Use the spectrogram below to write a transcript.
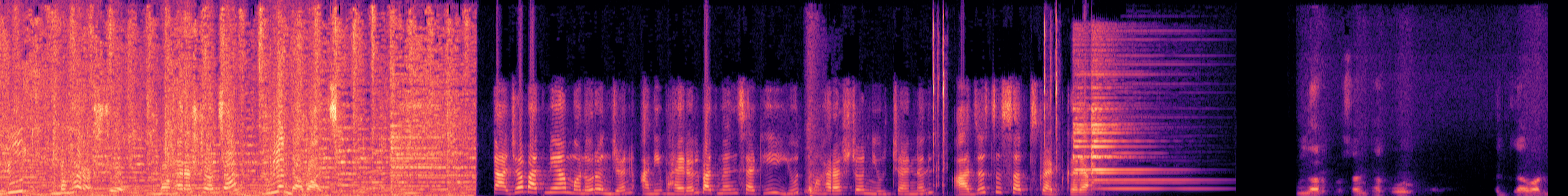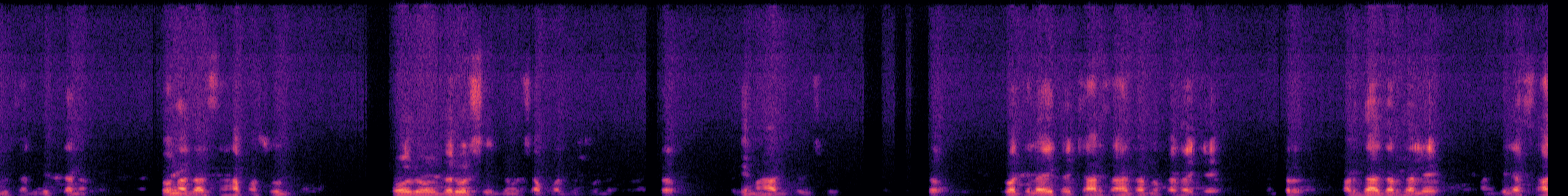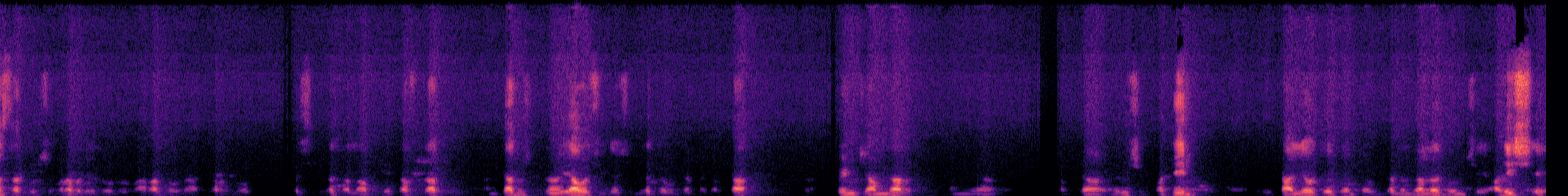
Youth Maharashtra महाराष्ट्राचा बुलंद आवाज. ताज्या बातम्या मनोरंजन आणि व्हायरल बातम्यांसाठी यूथ महाराष्ट्र न्यूज चॅनल आजच सबस्क्राईब करा. आमदार प्रशांत ठाकूर यांच्या वाढदिवसा निमित्तानं दोन हजार सहा पासून जवळजवळ दरवर्षी एक दोन वर्ष अपवाद हे महान. तर सुरुवातीला इथे चार सहा हजार लोक असायचे. नंतर आठ दहा हजार झाले आणि गेल्या सहा सात वर्षभरामध्ये जवळजवळ बारा चौदा हजार लोक या शिबिराचा लाभ घेत असतात. आणि त्या दृष्टीनं यावर्षीच्या शिबिराच्या उद्घाटनाकरता पेणचे आमदार आणि आपल्या पाटील आले होते. त्यांचं उद्घाटन झालं. दोनशे अडीचशे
